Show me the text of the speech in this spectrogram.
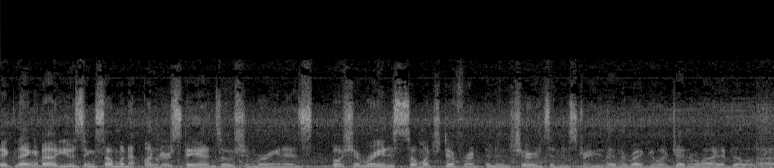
big thing about using someone that understands ocean marine is ocean marine is so much different in the insurance industry than the regular general liability. Uh,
